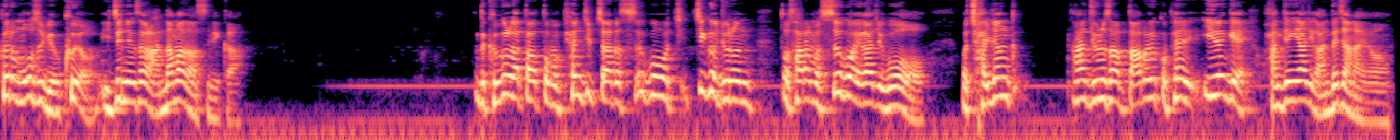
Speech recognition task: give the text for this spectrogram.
그런 모습이 없고요 이전 영상을 안 담아놨으니까 근데 그걸 갖다가 또 뭐 편집자를 쓰고 찍어주는 또 사람을 쓰고 해가지고 뭐 촬영 해주는 사람 따로 있고 이런 게 환경이 아직 안 되잖아요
